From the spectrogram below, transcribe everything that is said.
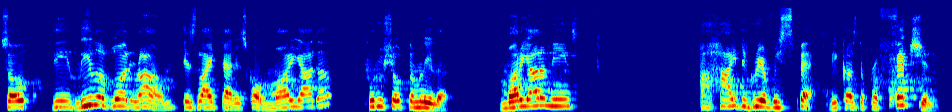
So the Leela of Lord Ram is like that. It's called Maryada Purushottam Leela. Maryada means a high degree of respect because the perfection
